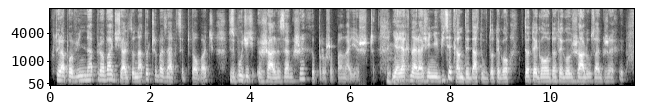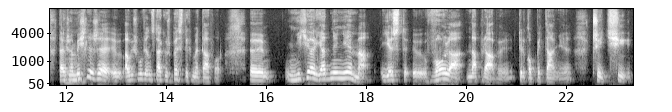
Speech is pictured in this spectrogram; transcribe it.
która powinna prowadzić, ale to na to trzeba zaakceptować, wzbudzić żal za grzechy, proszę pana jeszcze. Ja jak na razie nie widzę kandydatów do tego, do tego, do tego żalu za grzechy. Także myślę, że, y, a już mówiąc tak, już bez tych metafor, y, nici Ariadny nie ma jest y, wola naprawy, tylko pytanie, czy ci,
